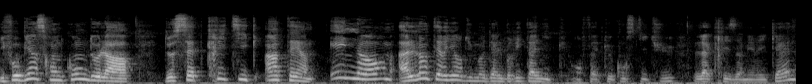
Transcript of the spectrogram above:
Il faut bien se rendre compte de la, de cette critique interne énorme à l'intérieur du modèle britannique, en fait, que constitue la crise américaine,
